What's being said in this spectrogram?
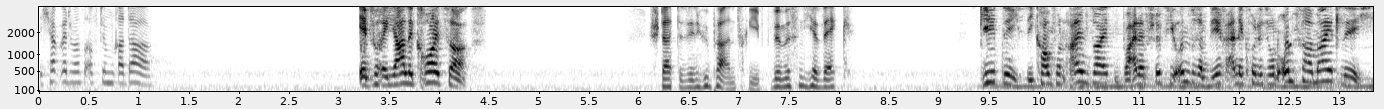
ich habe etwas auf dem Radar. Imperiale Kreuzer. Statte den Hyperantrieb. Wir müssen hier weg. Geht nicht. Sie kommen von allen Seiten. Bei einem Schiff wie unserem wäre eine Kollision unvermeidlich.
